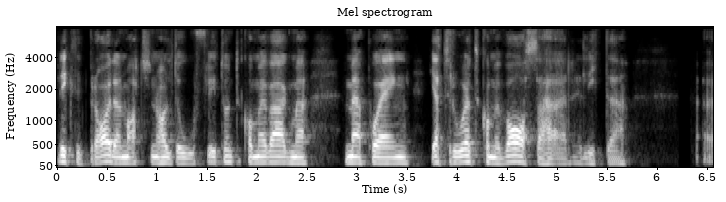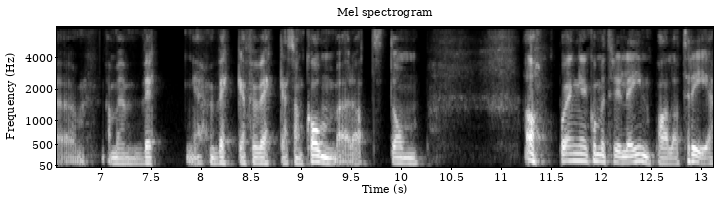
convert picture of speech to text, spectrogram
riktigt bra i den matchen och har lite oflyt och inte komma iväg med, med poäng. Jag tror att det kommer vara så här lite eh, ja, men veck, vecka för vecka som kommer. Att de, ja, poängen kommer trilla in på alla tre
